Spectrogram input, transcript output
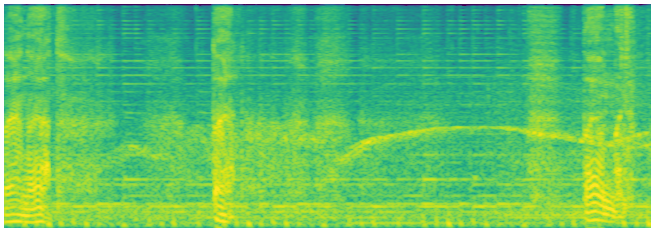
Dayan hayat. Dayan. Dayan bacım.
